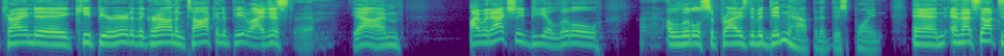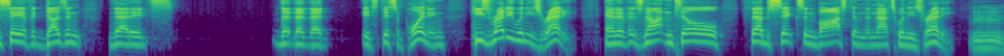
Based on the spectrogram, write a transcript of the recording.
trying to keep your ear to the ground and talking to people. I just, yeah, I'm. I would actually be a little, a little surprised if it didn't happen at this point. And and that's not to say if it doesn't that it's that that that it's disappointing. He's ready when he's ready, and if it's not until Feb six in Boston, then that's when he's ready. Mm-hmm.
